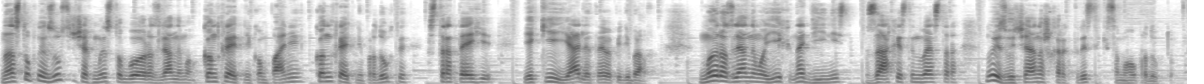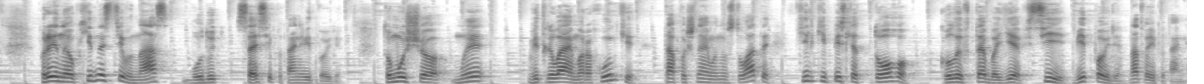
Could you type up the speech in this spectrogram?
На наступних зустрічах ми з тобою розглянемо конкретні компанії, конкретні продукти, стратегії, які я для тебе підібрав. Ми розглянемо їх надійність, захист інвестора, ну і звичайно ж характеристики самого продукту. При необхідності в нас будуть сесії питання-відповіді, тому що ми відкриваємо рахунки та починаємо інвестувати тільки після того, коли в тебе є всі відповіді на твої питання.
